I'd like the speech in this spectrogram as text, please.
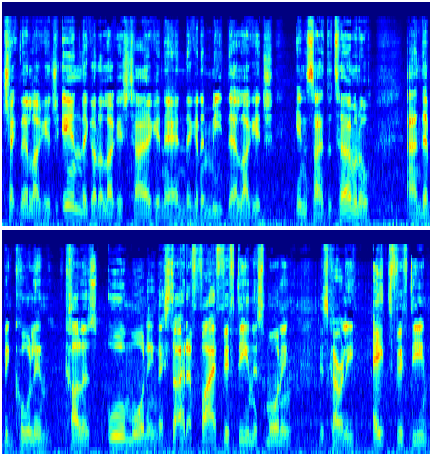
check their luggage in, they got a luggage tag, and then they're going to meet their luggage inside the terminal. And they've been calling colors all morning. They started at 5:15 this morning. It's currently 8:15,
